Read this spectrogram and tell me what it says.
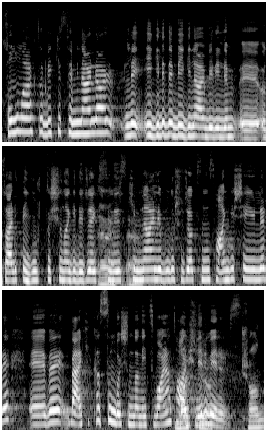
Son olarak tabii ki seminerlerle ilgili de bilgiler verelim. Ee, özellikle yurt dışına gideceksiniz, Evet, evet. kimlerle buluşacaksınız, hangi şehirlere ee, ve belki Kasım başından itibaren tarihleri Başlıyor. veririz. Şu an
